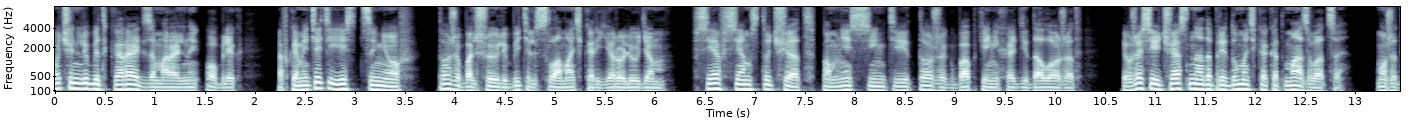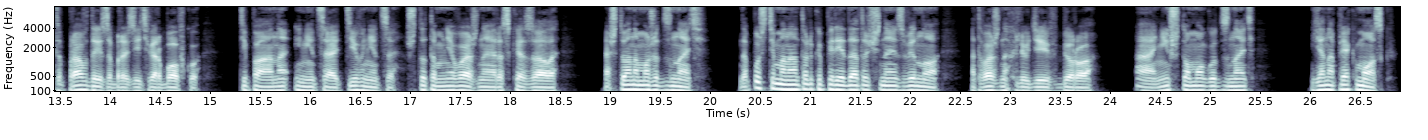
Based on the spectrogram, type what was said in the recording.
Очень любит карать за моральный облик. А в комитете есть Ценёв, тоже большой любитель сломать карьеру людям. Все всем стучат, по мне с Синтии тоже к бабке не ходи доложат. И уже сейчас надо придумать, как отмазываться. Может и правда изобразить вербовку. Типа она инициативница, что-то мне важное рассказала. А что она может знать? Допустим, она только передаточное звено от важных людей в бюро. А они что могут знать? Я напряг мозг.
